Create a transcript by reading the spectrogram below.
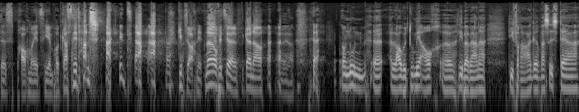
das brauchen wir jetzt hier im Podcast nicht anschneiden. Gibt's auch nicht, ne, offiziell, genau. Ja, ja. Und nun äh, erlaube du mir auch, äh, lieber Werner, die Frage, was ist der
